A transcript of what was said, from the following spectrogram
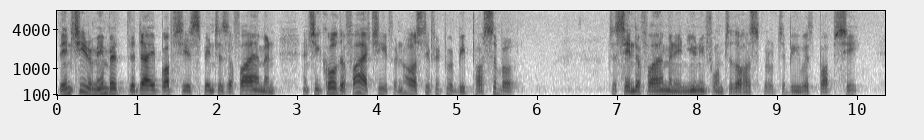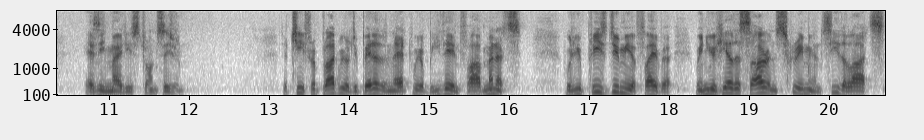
Then she remembered the day Bopsy had spent as a fireman, and she called the fire chief and asked if it would be possible to send a fireman in uniform to the hospital to be with Bopsy as he made his transition. The chief replied, We'll do better than that. We'll be there in five minutes. Will you please do me a favor? When you hear the sirens screaming and see the lights,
